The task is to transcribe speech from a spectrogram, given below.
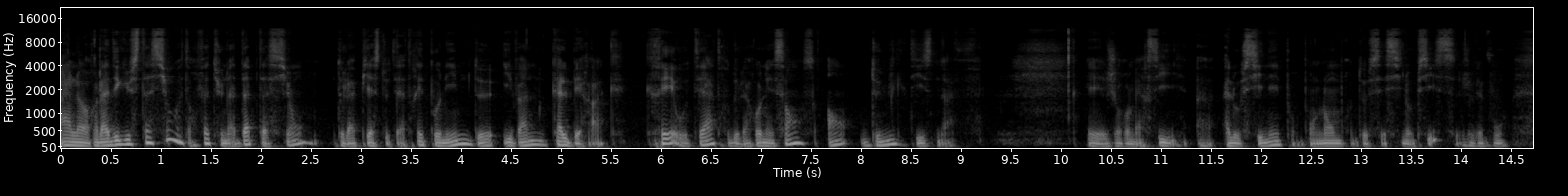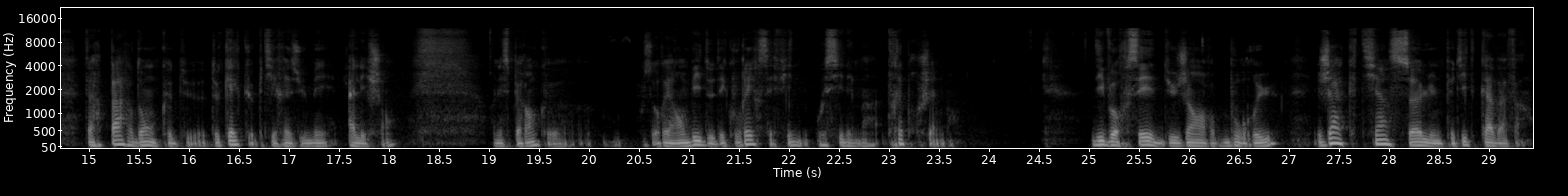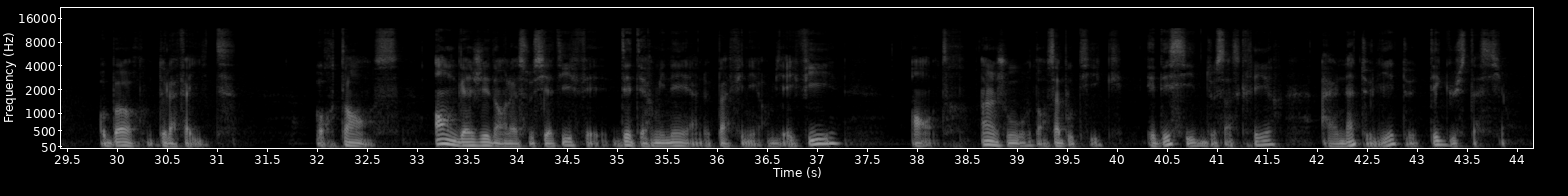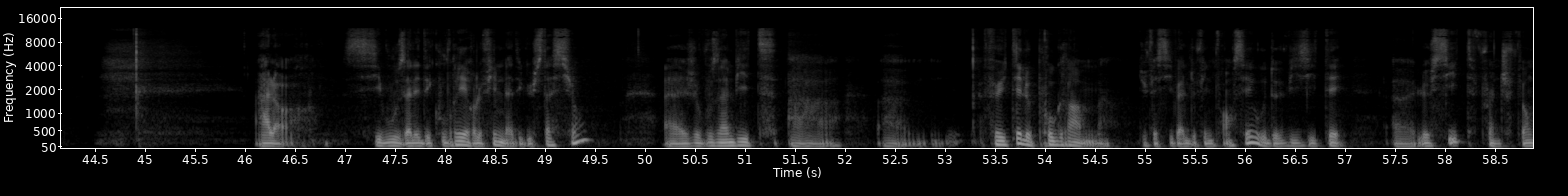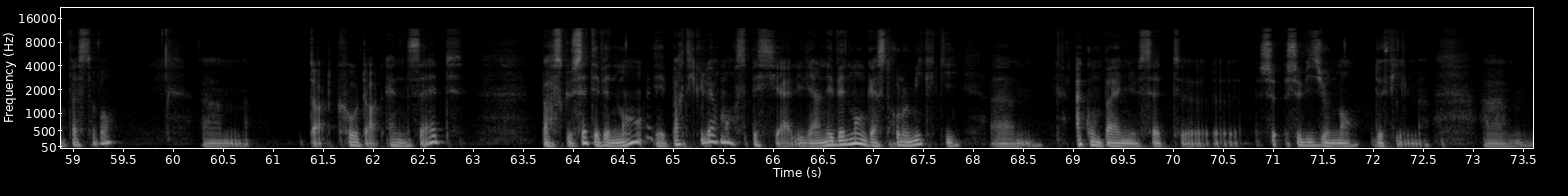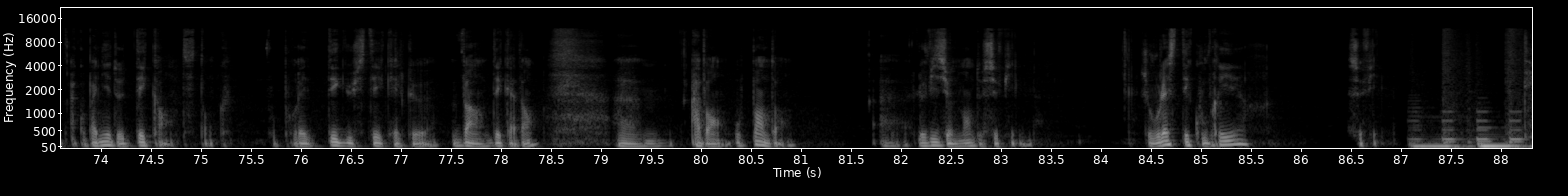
Alors, La dégustation est en fait une adaptation de la pièce de théâtre éponyme de Ivan Kalberak, créée au théâtre de la Renaissance en 2019. Et je remercie euh, Allociné pour bon nombre de ces synopsis. Je vais vous faire part donc de, de quelques petits résumés alléchants, en espérant que vous aurez envie de découvrir ces films au cinéma très prochainement. Divorcé du genre bourru, Jacques tient seul une petite cave à vin, au bord de la faillite. Hortense, engagée dans l'associatif et déterminée à ne pas finir vieille fille, entre un jour dans sa boutique et décide de s'inscrire à un atelier de dégustation. Alors, si vous allez découvrir le film La dégustation, euh, je vous invite à, à, feuilleter le programme du Festival de films français ou de visiter euh, le site French Film Festival. .co.nz parce que cet événement est particulièrement spécial. Il y a un événement gastronomique qui euh, accompagne cette, euh, ce, visionnement de film, euh, accompagné de décantes. Donc, vous pourrez déguster quelques vins décadents avant ou pendant le visionnement de ce film. Je vous laisse découvrir ce film.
